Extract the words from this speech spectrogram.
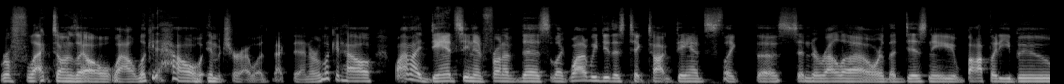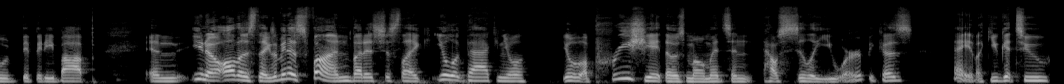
reflect on like, oh wow, look at how immature I was back then, or look at how why am I dancing in front of this? Like, why do we do this TikTok dance like the Cinderella or the Disney boppity boo bippity bop? And you know, all those things. I mean, it's fun, but it's just like you'll look back and you'll you'll appreciate those moments and how silly you were because hey like you get to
